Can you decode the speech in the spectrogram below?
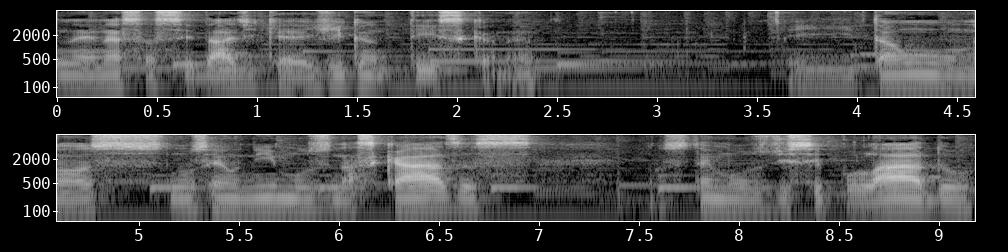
né, nessa cidade que é gigantesca, né? E, então nós nos reunimos nas casas, nós temos discipulado,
